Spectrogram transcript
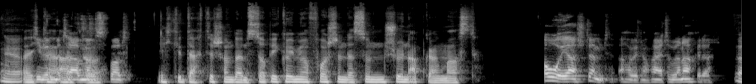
Ja. Die wir mit haben am also, Spot. Ich dachte schon beim Stoppie könnte ich mir auch vorstellen, dass du einen schönen Abgang machst. Oh ja, stimmt. Habe ich noch gar nicht drüber nachgedacht. Oh,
